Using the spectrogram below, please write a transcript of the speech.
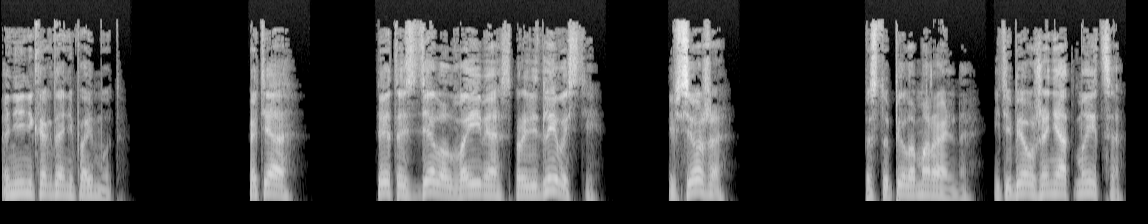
Они никогда не поймут. Хотя ты это сделал во имя справедливости, и все же поступила морально, и тебе уже не отмыться.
